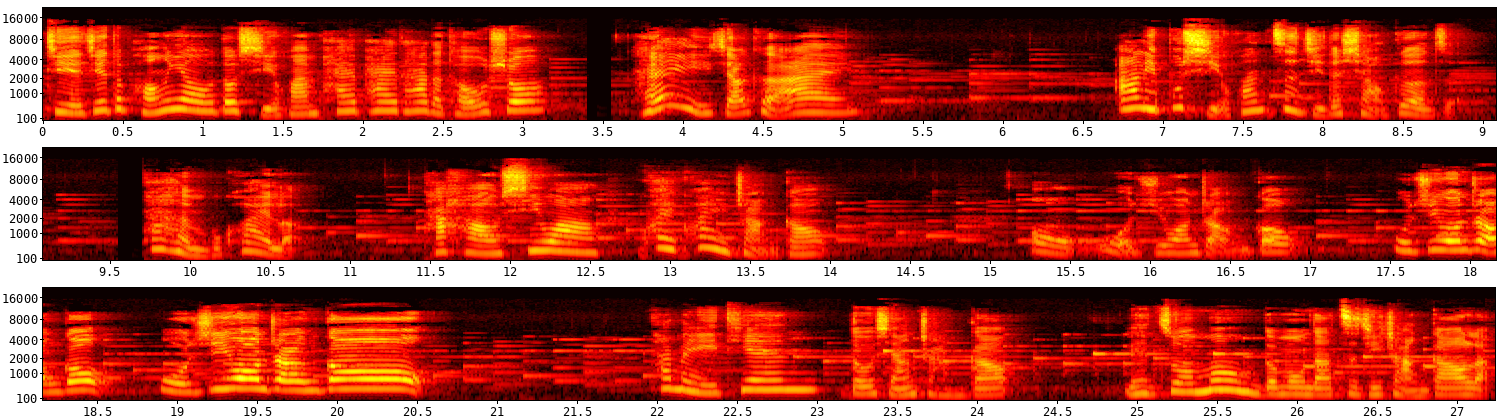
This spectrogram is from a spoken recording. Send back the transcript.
姐姐的朋友都喜欢拍拍他的头，说：“嘿，小可爱。”阿里不喜欢自己的小个子，他很不快乐，他好希望快快长高。哦，我希望长高，我希望长高，我希望长高。他每天都想长高，连做梦都梦到自己长高了。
